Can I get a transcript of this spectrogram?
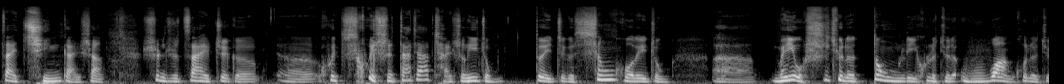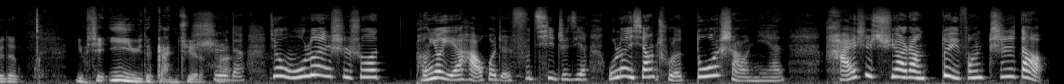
在情感上，甚至在这个呃，会会使大家产生一种对这个生活的一种呃没有失去了动力，或者觉得无望，或者觉得有些抑郁的感觉了。是的，就无论是说朋友也好，或者夫妻之间，无论相处了多少年，还是需要让对方知道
